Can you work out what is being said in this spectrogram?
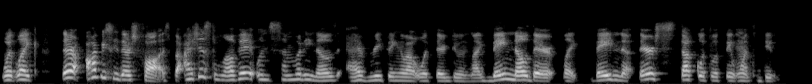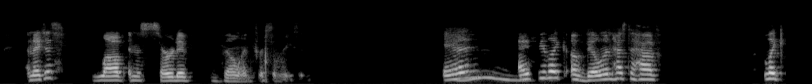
With like, there obviously there's flaws, but I just love it when somebody knows everything about what they're doing. Like they know they're like they know they're stuck with what they want to do, and I just love an assertive villain for some reason. And mm. I feel like a villain has to have like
